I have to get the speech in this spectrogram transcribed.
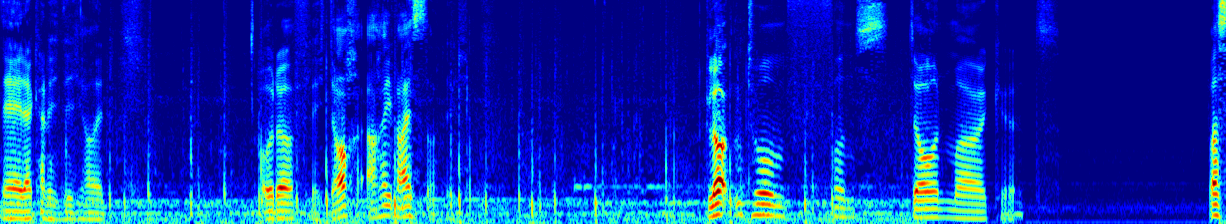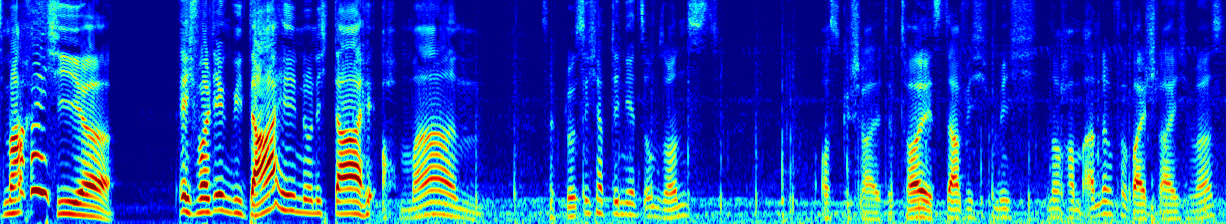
Nee, da kann ich nicht rein. Oder vielleicht doch. Ach, ich weiß doch nicht. Glockenturm von Stone Market. Was mache ich hier? Ich wollte irgendwie dahin und nicht dahin. Ach man. Sag bloß, ich habe den jetzt umsonst ausgeschaltet. Toll, jetzt darf ich mich noch am anderen vorbeischleichen, was?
